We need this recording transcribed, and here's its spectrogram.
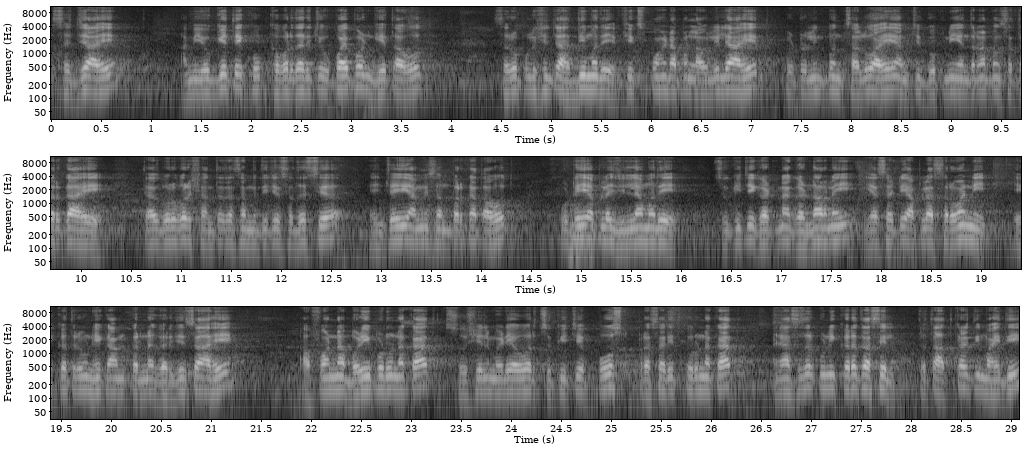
सज्ज आहे. आम्ही योग्य ते खूप खबरदारीचे उपाय पण घेत आहोत. सर्व पोल्युशनच्या हद्दीमध्ये फिक्स पॉईंट आपण लावलेले आहेत. पेट्रोलिंग पण चालू आहे. आमची गोपनीय यंत्रणा पण सतर्क आहे. त्याचबरोबर शांतता समितीचे सदस्य यांच्याही आम्ही संपर्कात आहोत. कुठेही आपल्या जिल्ह्यामध्ये चुकीची घटना घडणार नाही यासाठी आपल्या सर्वांनी एकत्र येऊन हे काम करणं गरजेचं आहे. अफवांना बळी पडू नकात सोशल मीडियावर चुकीचे पोस्ट प्रसारित करू नकात आणि असं जर कोणी करत असेल तर तात्काळ ती माहिती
